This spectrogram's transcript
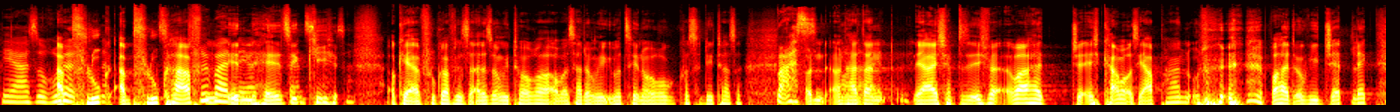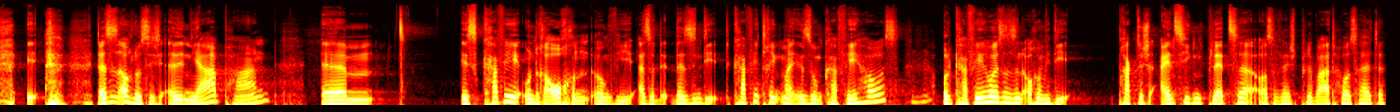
ja, so am, rührt. Flug, am Flughafen drüber in Helsinki. Okay, am Flughafen ist alles irgendwie teurer, aber es hat irgendwie über 10 Euro gekostet, die Tasse. Was? Und, und Oh hat dann, ja, ich habe das, ich war halt, ich kam aus Japan und war halt irgendwie jetlagged. Das ist auch lustig. Also in Japan ähm, ist Kaffee und Rauchen irgendwie, also da sind die, Kaffee trinkt man in so einem Kaffeehaus Mhm. und Kaffeehäuser sind auch irgendwie die praktisch einzigen Plätze, außer vielleicht Privathaushalte,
